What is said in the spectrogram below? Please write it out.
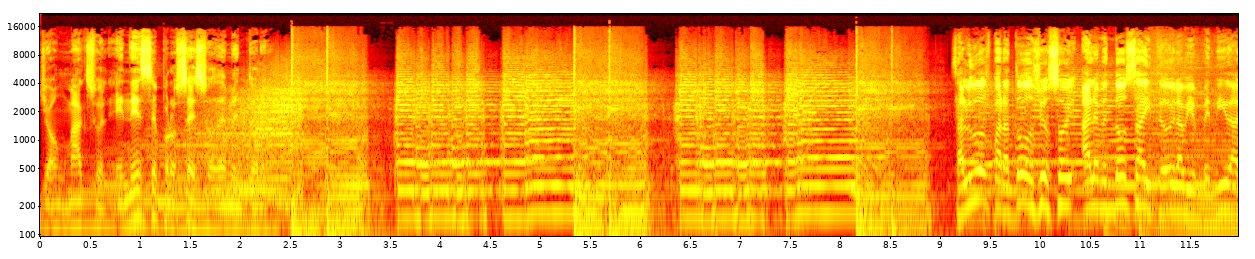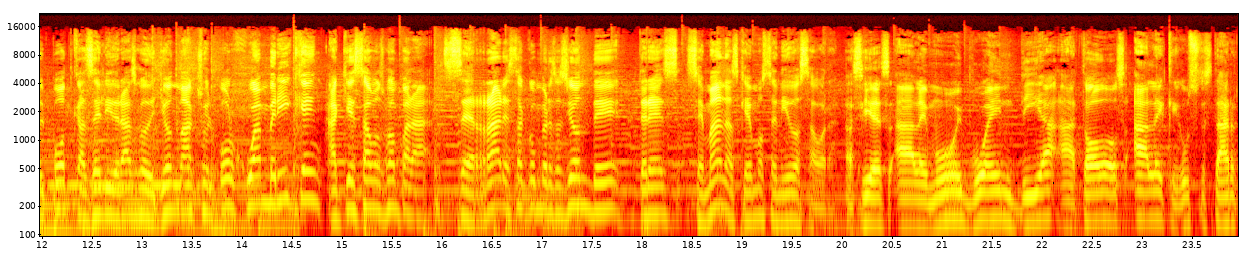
John Maxwell en ese proceso de mentoría. Saludos para todos, yo soy Ale Mendoza y te doy la bienvenida al podcast de liderazgo de John Maxwell por Juan Beriken. Aquí estamos, Juan, para cerrar esta conversación de tres semanas que hemos tenido hasta ahora. Así es, Ale, muy buen día a todos. Ale, qué gusto estar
